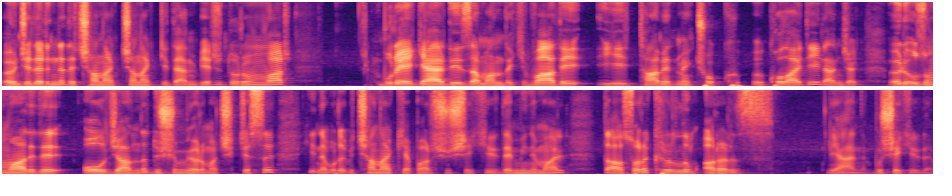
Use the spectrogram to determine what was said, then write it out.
öncelerinde de çanak çanak giden bir durum var. Buraya geldiği zamandaki vadeyi tahmin etmek çok e, kolay değil ancak öyle uzun vadede olacağını da düşünmüyorum açıkçası. Yine burada bir çanak yapar şu şekilde minimal. Daha sonra kırılım ararız. Yani bu şekilde.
